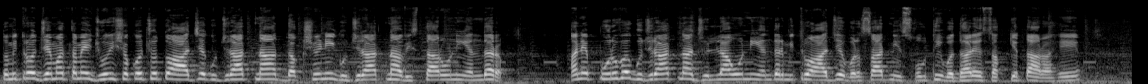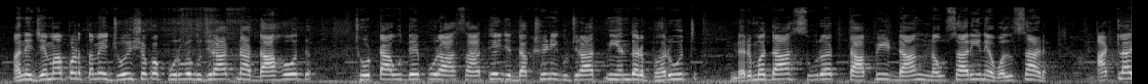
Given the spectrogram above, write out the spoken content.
તો મિત્રો જેમાં તમે જોઈ શકો છો તો આજે ગુજરાતના, દક્ષિણી ગુજરાતના વિસ્તારોની અંદર અને પૂર્વ ગુજરાતના જિલ્લાઓની અંદર મિત્રો આજે વરસાદની સૌથી વધારે શક્યતા રહે. અને જેમાં પણ તમે જોઈ શકો પૂર્વ ગુજરાતના દાહોદ છોટા ઉદેપુરા સાથે જ દક્ષિણી ગુજરાતની અંદર ભરૂચ, નર્મદા, સુરત, તાપી, ડાંગ, નવસારી અને વલસાડ. આટલા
